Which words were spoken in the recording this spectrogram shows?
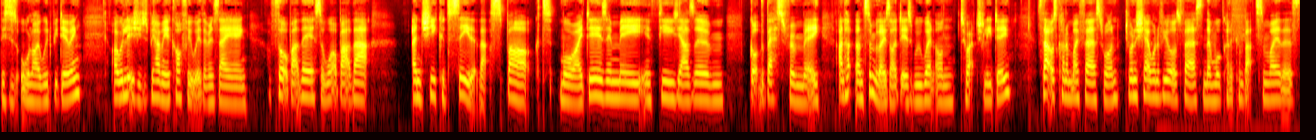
this is all I would be doing. I would literally just be having a coffee with her and saying, I've thought about this or what about that. And she could see that that sparked more ideas in me, enthusiasm, got the best from me. And, and some of those ideas we went on to actually do. So that was kind of my first one. Do you want to share one of yours first and then we'll kind of come back to some of my others?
